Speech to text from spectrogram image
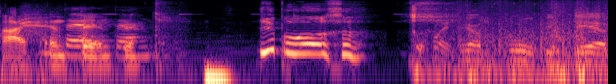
Ай, НТ, НТ. Неплохо. Я фу, пиздец.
